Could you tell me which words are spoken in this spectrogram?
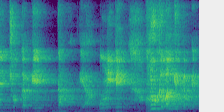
से झुक करके दर्द किया भूमि पे मुँह के बल गिर करके।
